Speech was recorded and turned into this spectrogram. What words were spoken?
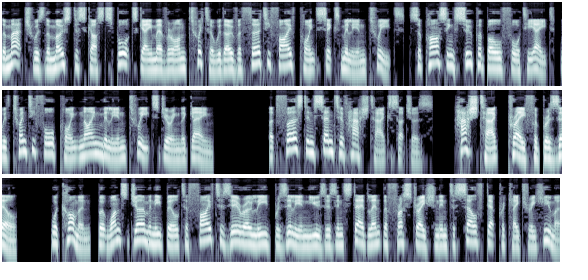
The match was the most discussed sports game ever on Twitter with over 35.6 million tweets, surpassing Super Bowl 48, with 24.9 million tweets during the game. At first incentive hashtags such as hashtag pray for Brazil were common, but once Germany built a 5-0 lead Brazilian users instead lent the frustration into self-deprecatory humor,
